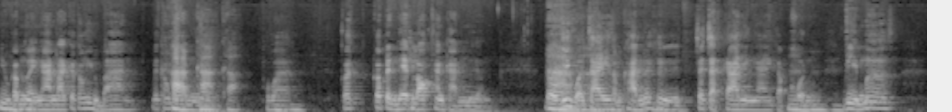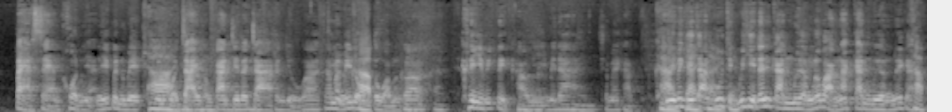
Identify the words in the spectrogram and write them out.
อยู่กับหน่วยงานรัฐก็ต้องอยู่บ้าน ไม่ต้องคไปรับทำครังาบนครับเพราะว่า ก็ก็เป็นเดดล็อกทางการเมือง โดยที่หัวใจสำคัญก็คือจะจัดการยังไงกับคนวีเมอร์8 0 0แสนคนเนี่ยอันนี้เป็นเวทใช่เป็นหัวใจของการเจรจากันอยู่ว่า ถ้ามันไม่ลงครับตัวมันก็ครับคลี่วิกฤตคราวนี้ไม่ได้ใช่ไหมครับครับนี่เมื่อกี้อาจารย์ใช่พูดถึงวิธีเล่นการเมืองระหว่างนักการเมืองด้วยกันครับ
